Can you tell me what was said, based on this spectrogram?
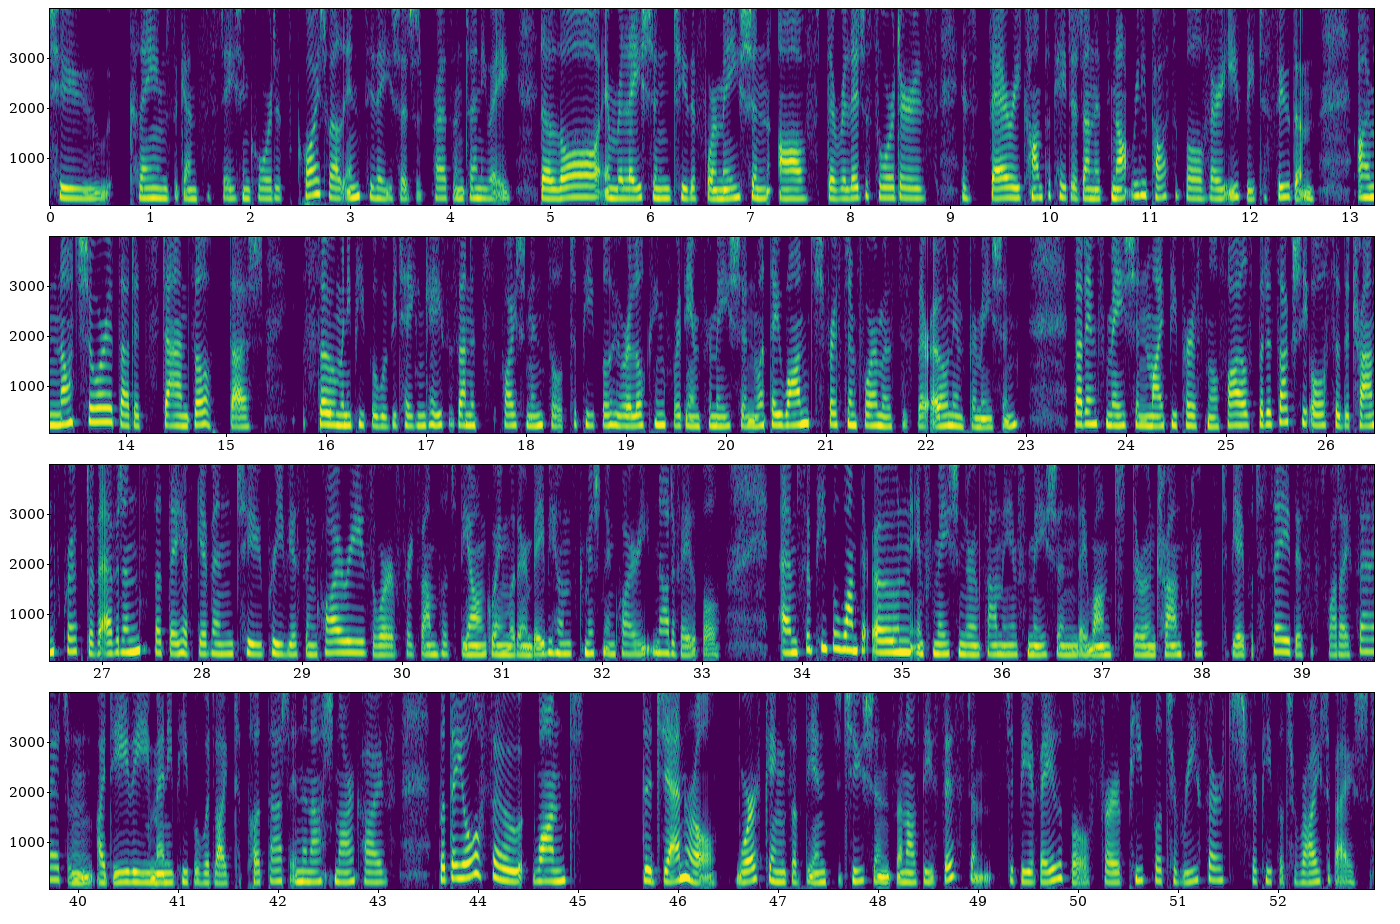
to claims against the state in court. It's quite well insulated at present, anyway. The law in relation to the formation of the religious orders is very complicated and it's not really possible very easily to sue them. I'm not sure that it stands up that so many people would be taking cases, and it's quite an insult to people who are looking for the information. What they want, first and foremost, is their own information. That information might be personal files, but it's actually also the transcript of evidence that they have given to previous inquiries, or, for example, to the ongoing Mother and Baby Homes Commission inquiry, not available. Um, so people want their own information, their own family information. They want their own transcripts to be able to say, this is what I said. And ideally, many people would like to put that in the National Archive. But they also want the general workings of the institutions and of these systems to be available for people to research, for people to write about.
